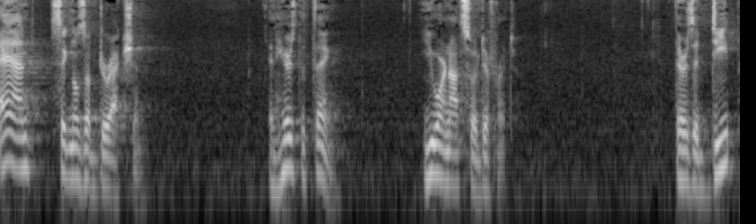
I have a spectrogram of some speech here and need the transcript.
and signals of direction. And here's the thing you are not so different. There's a deep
